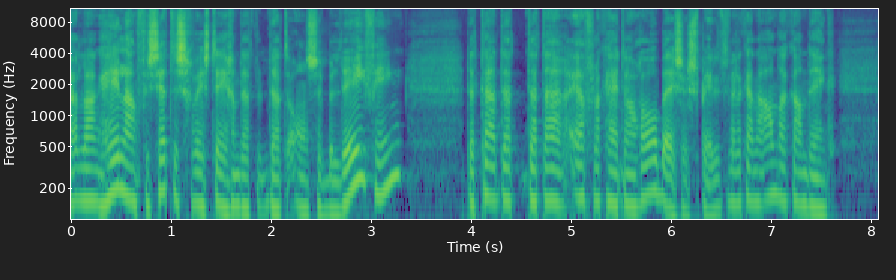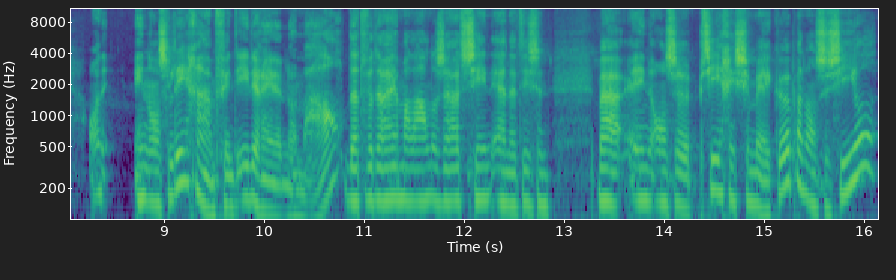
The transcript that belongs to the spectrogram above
er, er lang, heel lang verzet is geweest tegen dat, dat onze beleving, dat daar, dat, dat daar erfelijkheid een rol bij zou spelen. Terwijl ik aan de andere kant denk, on- in ons lichaam vindt iedereen het normaal dat we er helemaal anders uitzien. En het is een, maar in onze psychische make-up en onze ziel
